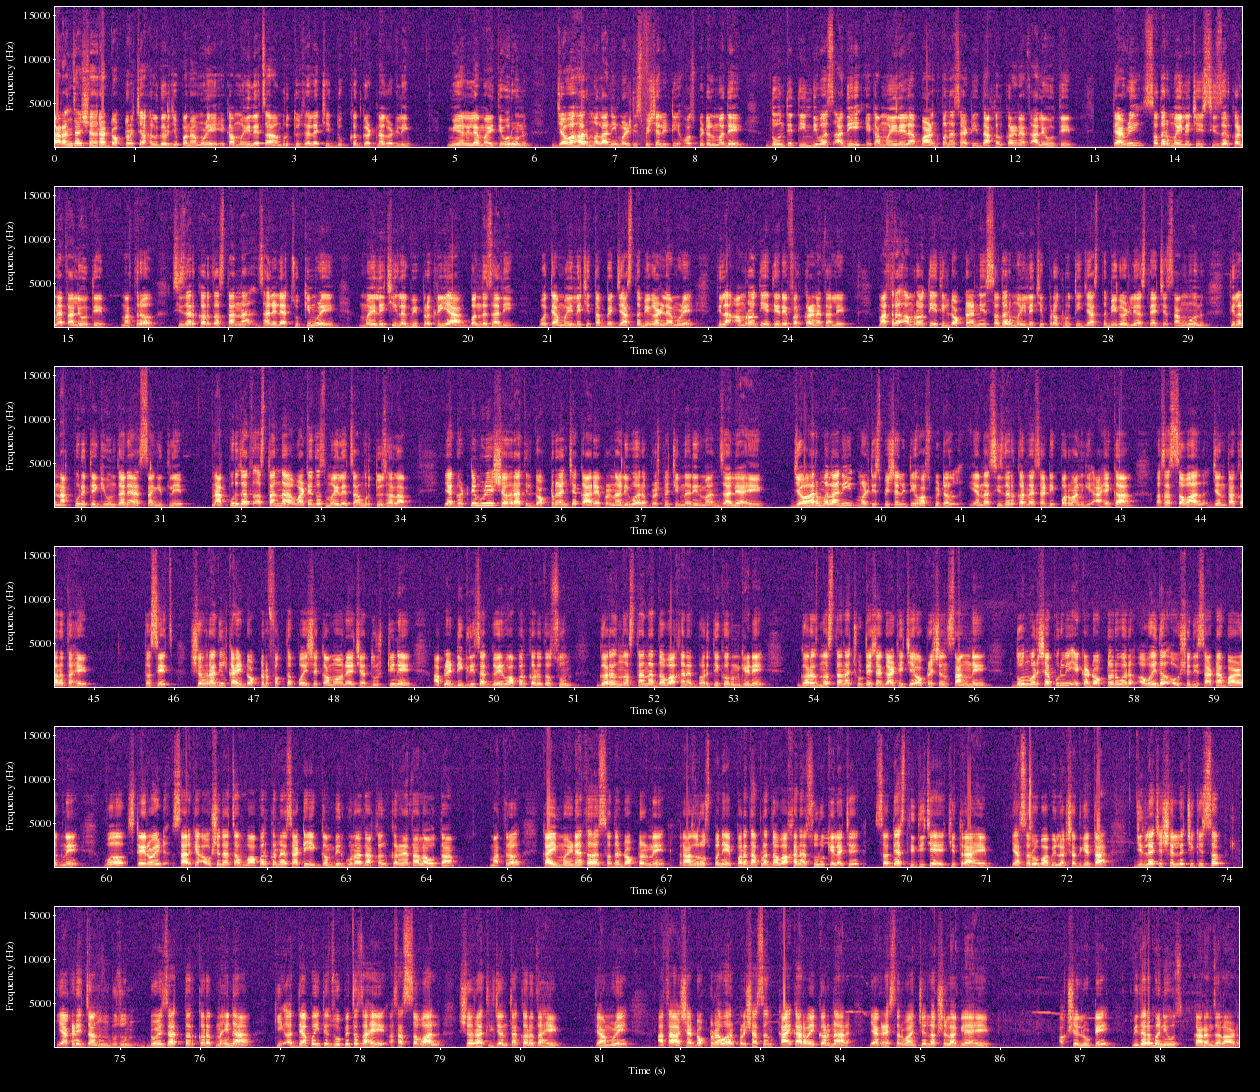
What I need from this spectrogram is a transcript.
कारंजा शहरात डॉक्टरच्या हलगर्जीपणामुळे एका महिलेचा मृत्यू झाल्याची दुःखद घटना घडली. मिळालेल्या माहितीवरून जवाहर मलानी मल्टीस्पेशालिटी हॉस्पिटलमध्ये दोन ते तीन दिवस आधी एका महिलेला बाळंतपणासाठी दाखल करण्यात आले होते. त्यावेळी सदर महिलेची सीझर करण्यात आले होते. मात्र सीझर करत असताना झालेल्या चुकीमुळे महिलेची लघवी प्रक्रिया बंद झाली व त्या महिलेची तब्येत जास्त बिघडल्यामुळे तिला अमरावती येथे रेफर करण्यात आले. मात्र अमरावती येथील डॉक्टरांनी सदर महिलेची प्रकृती जास्त बिघडली असल्याचे सांगून तिला नागपूर येथे घेऊन जाण्यास सांगितले. नागपूर जात असताना वाटेतच महिलेचा मृत्यू झाला. या घटनेमुळे शहरातील डॉक्टरांच्या कार्यप्रणालीवर प्रश्नचिन्ह निर्माण झाले आहे. जवाहर मलानी मल्टीस्पेशालिटी हॉस्पिटल यांना सिझर करण्यासाठी परवानगी आहे का असा सवाल जनता करत आहे. तसेच शहरातील काही डॉक्टर फक्त पैसे कमावण्याच्या दृष्टीने आपल्या डिग्रीचा गैरवापर करत असून गरज नसताना दवाखान्यात भरती करून घेणे गरज नसताना छोट्याशा गाठीचे ऑपरेशन सांगणे दोन वर्षापूर्वी एका डॉक्टरवर अवैध औषधी साठा बाळगणे व स्टेरॉइड सारख्या औषधाचा वापर करण्यासाठी गंभीर गुन्हा दाखल करण्यात आला होता. मात्र काही महिन्यातच सदर डॉक्टरने राजरोसपणे परत आपला दवाखाना सुरू केल्याचे सध्या स्थितीचे चित्र आहे. या सर्व बाबी लक्षात घेता जिल्ह्याचे शल्यचिकित्सक याकडे जाणून बुजून डोळेझाक तर करत नाही ना की अद्यापही ते झोपेतच आहे असा सवाल शहरातील जनता करत आहे. त्यामुळे आता अशा डॉक्टरावर प्रशासन काय कारवाई करणार याकडे सर्वांचे लक्ष लागले आहे. अक्षय लोटे विदर्भ न्यूज कारंजा लाड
